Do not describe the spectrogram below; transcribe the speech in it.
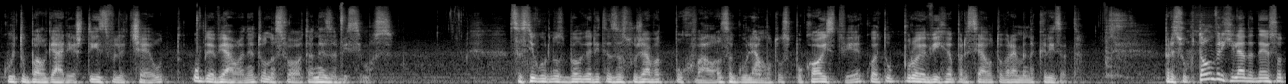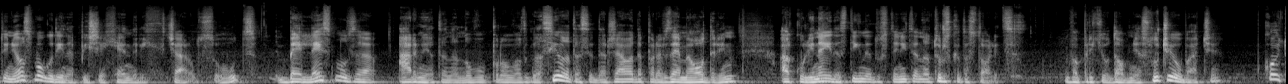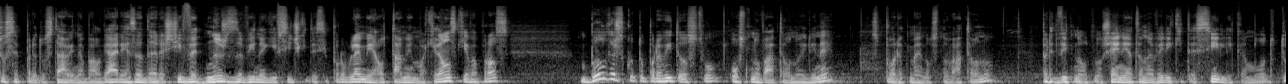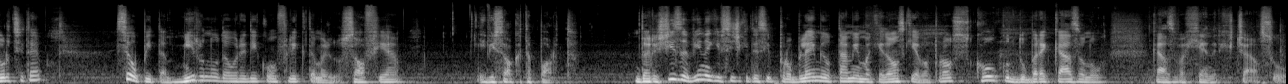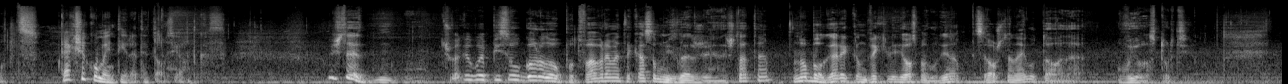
които България ще извлече от обявяването на своята независимост. Със сигурност българите заслужават похвала за голямото спокойствие, което проявиха през цялото време на кризата. През октомври 1908 година, пише Хенрих Чарлз Удс, бе лесно за армията на новопровъзгласилата се държава да превземе Одрин, ако ли не и да стигне до стените на турската столица. Въпреки удобния случай обаче, който се предостави на България, за да реши веднъж за винаги всичките си проблеми, а оттам и македонския въпрос, българското правителство, основателно или не, според мен основателно, предвид на отношенията на великите сили към младотурците, се опита мирно да уреди конфликта между София и Високата порта. Да реши за винаги всичките си проблеми, оттам и македонския въпрос, колко добре казано, казва Хенрих Чарлз Улц. Как ще коментирате този отказ? Вижте, човека го е писал горе-долу по това време, така са му изглеждали нещата, но България към 2008 година все още не е готова да воюва с Турция.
